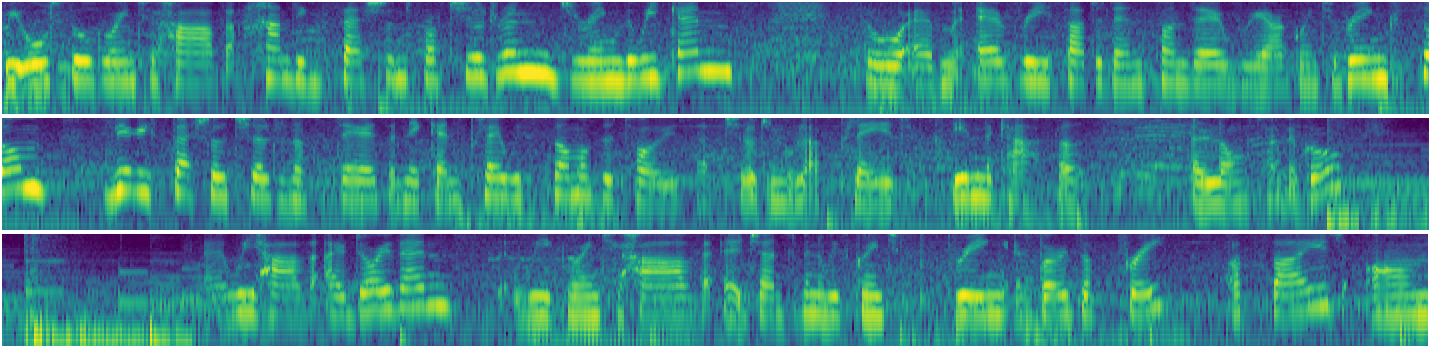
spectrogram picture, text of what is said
We're also going to have a handling session for children during the weekends. So um, every Saturday and Sunday we are going to bring some very special children upstairs and they can play with some of the toys that children will have played in the castle a long time ago. Uh, we have outdoor events. We're going to have a gentleman who is going to bring birds of prey outside on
